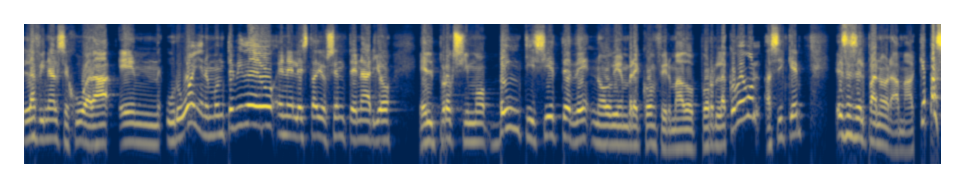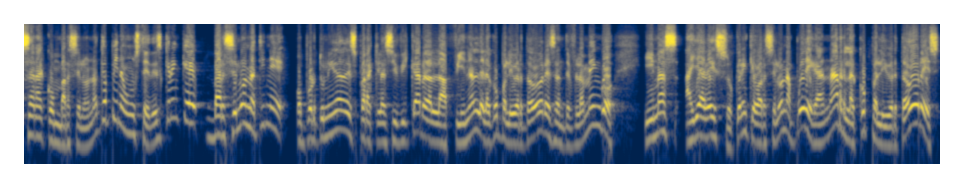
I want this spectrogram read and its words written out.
la final se jugará en Uruguay, en Montevideo, en el Estadio Centenario, el próximo 27 de noviembre, confirmado por la Comebol. Así que ese es el panorama. ¿Qué pasará con Barcelona? ¿Qué opinan ustedes? ¿Creen que Barcelona tiene oportunidades para clasificar a la final de la Copa Libertadores ante Flamengo? Y más allá de eso, ¿creen que Barcelona puede ganar la Copa Libertadores?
